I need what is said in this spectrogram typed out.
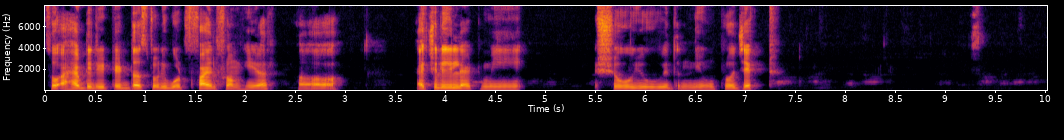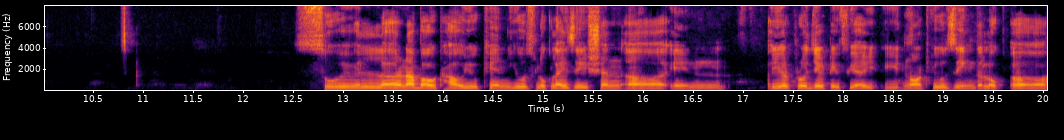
so i have deleted the storyboard file from here. Uh, actually let me show you with a new project so we will learn about how you can use localization uh, in your project if you are not using the uh,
